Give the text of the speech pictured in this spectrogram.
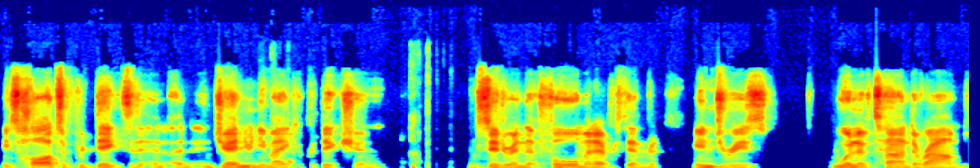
it's hard to predict and, and, and genuinely make a prediction, considering that form and everything, injuries will have turned around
